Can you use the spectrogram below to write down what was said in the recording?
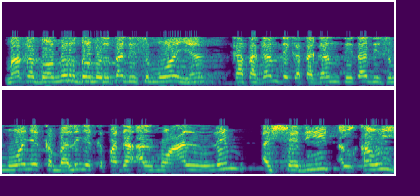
Maka domir-domir tadi semuanya, kata ganti-kata ganti tadi semuanya kembalinya kepada al-muallim asy-syadid al-qawi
